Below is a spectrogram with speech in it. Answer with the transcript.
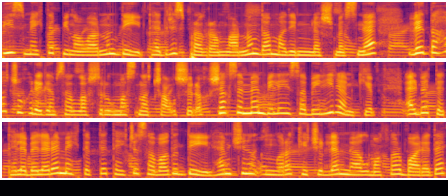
biz məktəb binalarının deyil, tədris proqramlarının da modernləşməsinə və daha çox rəqəmsallaşdırılmasına çalışırıq. Şəxsən mən belə hesab eləyirəm ki, əlbəttə tələbələrə məktəbdə təkcə savadı deyil, həmçinin onlara keçirilən məlumatlar barədə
